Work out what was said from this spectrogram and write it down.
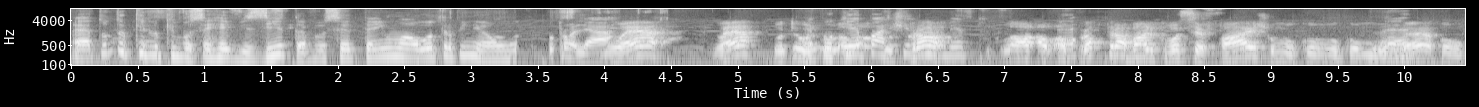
É, tudo aquilo que você revisita, você tem uma outra opinião, um outro olhar. Não é? Não é? O, teu- É porque a o- os partir do momento que. o, o- o É. próprio trabalho que você faz como, como, como, É. né, como,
